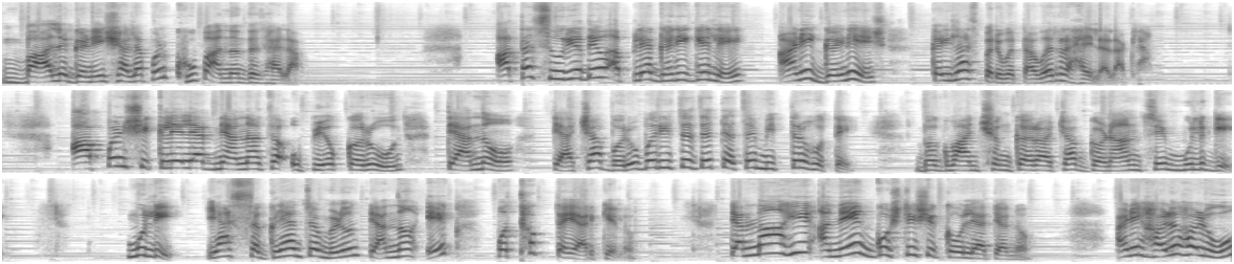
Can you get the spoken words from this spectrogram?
बाल गणेशाला पण खूप आनंद झाला. आता सूर्यदेव आपल्या घरी गेले आणि गणेश कैलास पर्वतावर राहायला लागला. आपण शिकलेल्या ज्ञानाचा उपयोग करून त्यानं त्याच्या बरोबरीचे जे त्याचे मित्र होते भगवान शंकराच्या गणांचे मुलगे मुली या सगळ्यांचं मिळून त्यानं एक पथक तयार केलं. त्यांनाही अनेक गोष्टी शिकवल्या त्यानं. आणि हळूहळू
